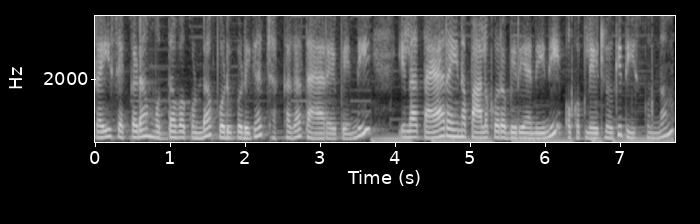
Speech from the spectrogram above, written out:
రైస్ ఎక్కడ ముద్దవ్వకుండా పొడి పొడిగా చక్కగా తయారైపోయింది. ఇలా తయారైన పాలకూర బిర్యానీని ఒక ప్లేట్లోకి తీసుకుందాం.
